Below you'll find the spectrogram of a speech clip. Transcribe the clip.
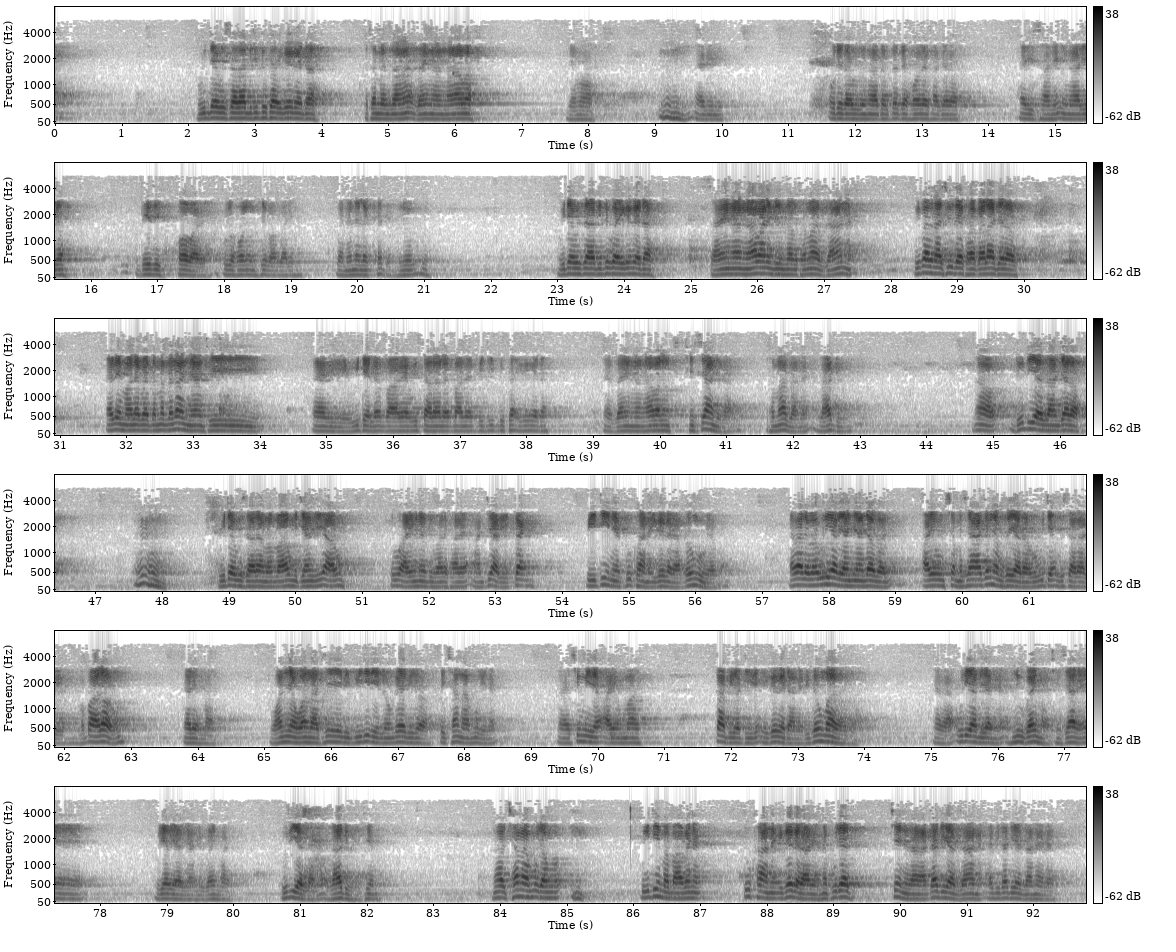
ဝိတေဝဇာရပိဒုက္ခဧကဂတပထမဇာကဇိုင်ငံ၅ပါးဒီမှာအဲဒီဥဒ္ဒရာဥဒ္ဒနာတော့တက်တက်ဟောတဲ့အခါကျတော့အဲဒီဇာနေအင်္ဂါရောအသေးစိတ်ဟောပါတယ်အခုတော့ဟောလို့ဖြစ်ပါပါတယ်ဘယ်နည်းနဲ့လဲခက်တယ်မလို့ဝိတေဝဇာပိဒုက္ခဧကဂတဇာယင်္ဂ၅ပါးနဲ့ပြင်သောပထမဇာနဲ့ဝိ ပဿနာရှုတဲ့အခါကာလကျတော့အဲဒီမှာလည်းပဲသမထနာဉာဏ်ဖြင့်အဲဒီဝိတက်လည်းပါတယ်ဝိသရာလည်းပါတယ်ပိဋိဒုက္ခဧကဂတအဲဇာယင်္ဂ၅ပါးလုံးသင်ရှားနေတာပထမဇာနဲ့လားတူနောက်ဒုတိယဇာကျတော့ဝိတက်ဝိသရာမပါဘူးမကြံစီရဘူးသူ့အာယုန်နဲ့သူဟာတခါလဲအံကြပြီးကြိုက်ပီတိနဲ့ဒုက္ခနဲ့ဧကဂတသုံးခုပဲပါ အဲဒါလိုပဲဥရိယပြညာတော့အာယုံဆက်မစားအကြောင်းကြောင့်မဆက်ရတော့ဘူးတဲ့ဥစ္စာတွေမပါတော့ဘူးအဲဒီမှာဝမ်းမြောက်ဝမ်းသာဖြစ်ပြီးပီတိတွေလွန်ခဲ့ပြီးတော့စိတ်ချမ်းသာမှုတွေနဲ့အဲရှုမိတဲ့အာယုံမှာကပ်ပြီးတော့ဒီဧကဂတနဲ့ဒီသုံးပါးတော့အဲဒါဥရိယပြညာအနှုပိုင်းမှာထင်ရှားတယ်ဥရိယပြညာအနှုပိုင်းမှာဒုတိယဇာနဲ့အလားတူဖြစ်နေနောက်ချမ်းသာမှုတော့ပီတိမပါဘဲနဲ့ ဒုက္ခနဲ့ဧကဂရာနဲ့နှစ်ခုတည်းဖြစ်နေတာကတတိယဇာနဲ့အပိတတိယဇာနဲ့လည်း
